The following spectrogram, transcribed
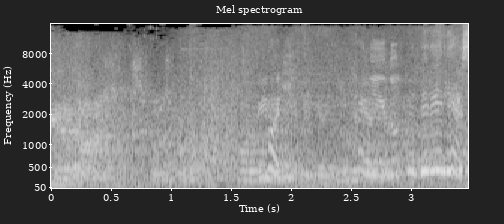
Готовность к спуску. Увидишь ее немедленно. Они идут на перерез.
